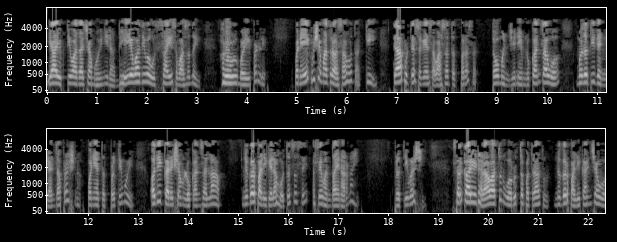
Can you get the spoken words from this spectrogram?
या युक्तिवादाच्या मोहिनीला ध्येयवादी व उत्साही सभासदही हळूहळू बळी पडले. पण एक विषय मात्र असा होता की त्यापुरते सगळे सभासद तत्पर असत. तो म्हणजे नेमणुकांचा व मदती देणग्यांचा प्रश्न. पण या तत्परतेमुळे अधिक कार्यक्षम लोकांचा लाभ नगरपालिकेला होतच असे असे म्हणता येणार नाही. प्रतिवर्षी सरकारी ठरावातून व वृत्तपत्रातून नगरपालिकांच्या व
